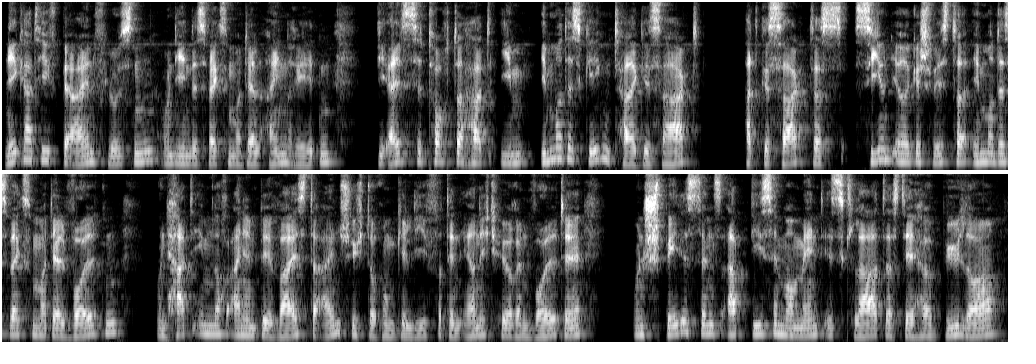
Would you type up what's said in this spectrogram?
negativ beeinflussen und ihnen das Wechselmodell einreden. Die älteste Tochter hat ihm immer das Gegenteil gesagt, hat gesagt, dass sie und ihre Geschwister immer das Wechselmodell wollten und hat ihm noch einen Beweis der Einschüchterung geliefert, den er nicht hören wollte, und spätestens ab diesem Moment ist klar, dass der Herr Bühler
